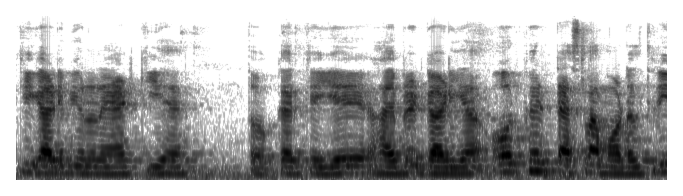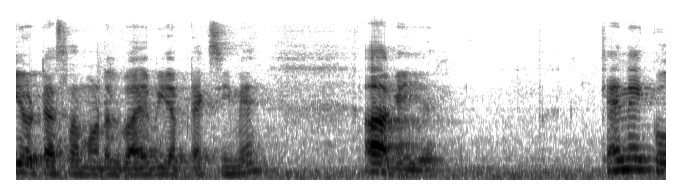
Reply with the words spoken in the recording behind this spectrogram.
की गाड़ी भी उन्होंने ऐड की है। तो करके ये हाइब्रिड गाड़ियाँ और फिर टेस्ला मॉडल थ्री और टेस्ला मॉडल वाई भी अब टैक्सी में आ गई है। कहने को,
